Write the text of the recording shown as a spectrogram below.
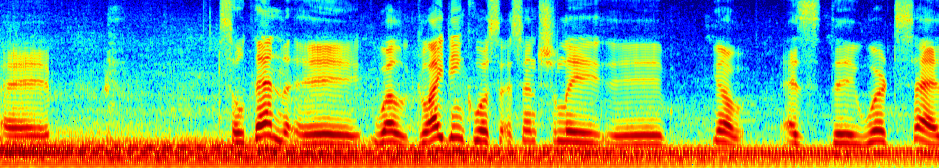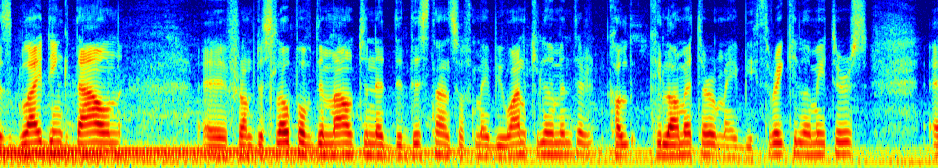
so then, well, gliding was essentially, you know, as the word says, gliding down uh, from the slope of the mountain at the distance of maybe one kilometer, kilometer maybe three kilometers. Uh,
